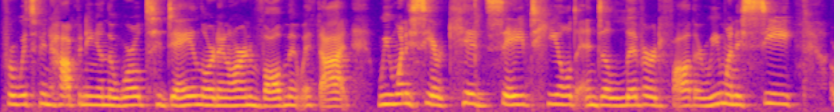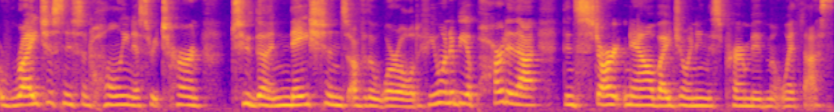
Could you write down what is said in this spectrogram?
for what's been happening in the world today, Lord, and our involvement with that. We want to see our kids saved, healed, and delivered, Father. We want to see righteousness and holiness return to the nations of the world. If you want to be a part of that, then start now by joining this prayer movement with us.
